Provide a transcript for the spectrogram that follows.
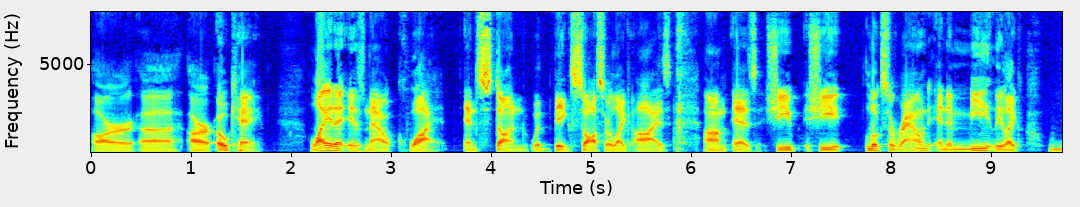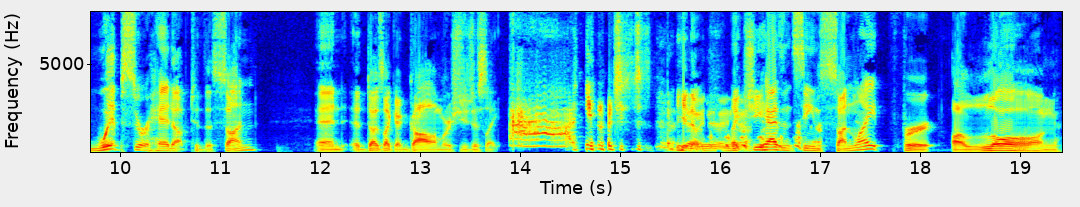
are uh, are okay. Lyda is now quiet and stunned with big saucer like eyes um, as she she looks around and immediately like whips her head up to the sun and it does like a golem where she's just like ah you know she's just you Yeah, know yeah, like yeah. she hasn't seen sunlight for a long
